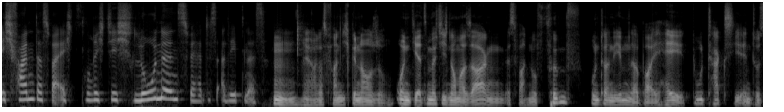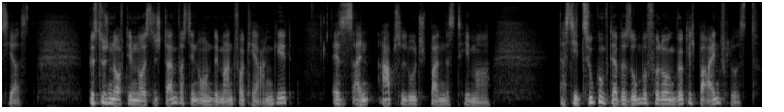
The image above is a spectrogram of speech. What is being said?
ich fand, das war echt ein richtig lohnenswertes Erlebnis. Hm, ja, das fand ich genauso. Und jetzt möchte ich nochmal sagen, es waren nur fünf Unternehmen dabei. Hey, du Taxi-Enthusiast. Bist du schon auf dem neuesten Stand, was den On-Demand-Verkehr angeht? Es ist ein absolut spannendes Thema, das die Zukunft der Personenbeförderung wirklich beeinflusst.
